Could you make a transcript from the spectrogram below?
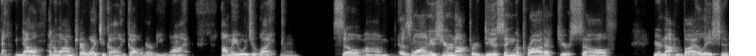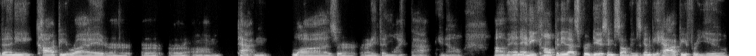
"No, I don't. I don't care what you call it. You call it whatever you want. How many would you like?" Right. So um, as long as you're not producing the product yourself, you're not in violation of any copyright or or, or um, patent laws or, or anything like that you know? Um, and any company that's producing something is going to be happy for you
